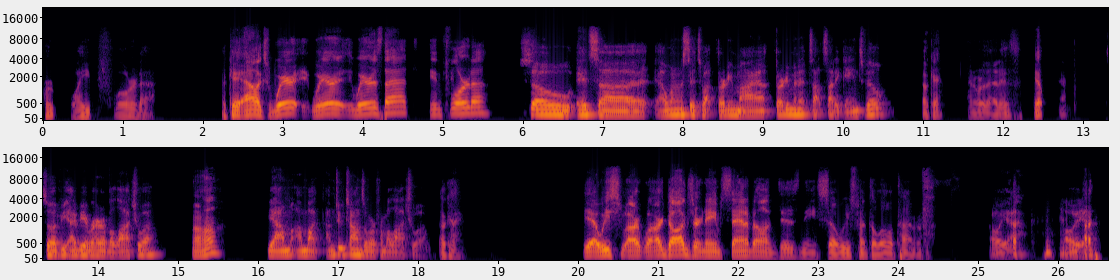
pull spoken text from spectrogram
Fort White, Florida. Okay, Alex, where where where is that in Florida? so it's uh I want to say it's about 30 mile 30 minutes outside of Gainesville. Okay, I know where that is. Yep. So have you have you ever heard of Alachua? Uh huh. Yeah, I'm I'm like- I'm two towns over from Alachua. Okay. Yeah, we our our dogs are named Sanibel and Disney, so we spent a little time. Oh yeah. Oh yeah.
